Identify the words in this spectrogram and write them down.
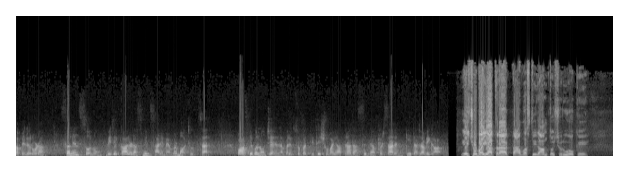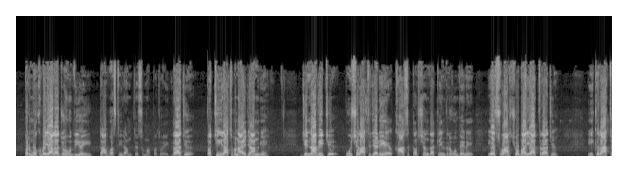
कपिल अरोड़ा, सलिल सोनू, विजय कालड़ा समेत सारे मैंबर मौजूद सन पासे वालों चैनल नंबर एक सौ बत्ती शोभा यात्रा का सीधा प्रसारण किया जाएगा। ਇਹ ਸ਼ੋਭਾ ਯਾਤਰਾ ਟਾਪ ਵਸਤੀ ਰਾਮ ਤੋਂ ਸ਼ੁਰੂ ਹੋ ਕੇ ਪ੍ਰਮੁੱਖ ਬਾਜ਼ਾਰਾਂ 'ਚੋਂ ਹੁੰਦੀ ਹੋਈ ਟਾਪ ਵਸਤੀ ਰਾਮ ਤੇ ਸਮਾਪਤ ਹੋਏਗੀ। ਅੱਜ 25 ਰਥ ਬਣਾਏ ਜਾਣਗੇ, ਜਿਨ੍ਹਾਂ ਵਿੱਚ ਕੁਝ ਰਥ ਜਿਹੜੇ ਖਾਸ ਆਕਰਸ਼ਣ ਦਾ ਕੇਂਦਰ ਹੁੰਦੇ ਨੇ। ਇਸ ਵਾਰ ਸ਼ੋਭਾ ਯਾਤਰਾ 'ਚ ਇੱਕ ਰਥ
